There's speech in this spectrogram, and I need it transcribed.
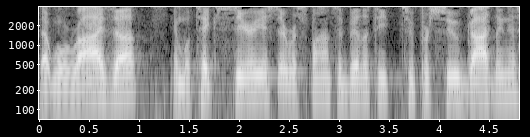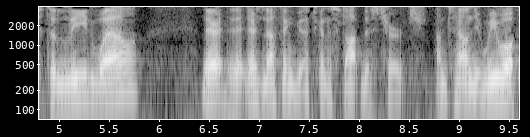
that will rise up and will take serious their responsibility to pursue godliness, to lead well, there, there's nothing that's going to stop this church. I'm telling you, we will,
